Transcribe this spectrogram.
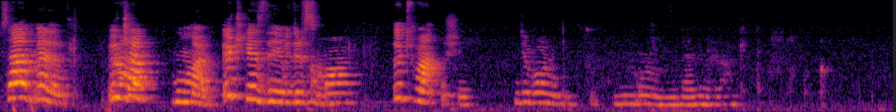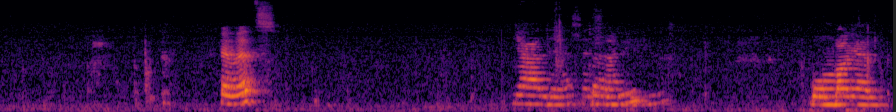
Sen benim. Üç hakkın var. Üç kez diyebilirsin. Tamam. Üç farklı şey. Acaba ne getireyim? Hmm, ben de merak ettim. Evet. Geldi. Geldi. Bomba geldi.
